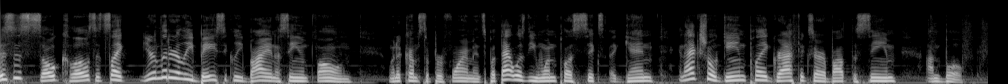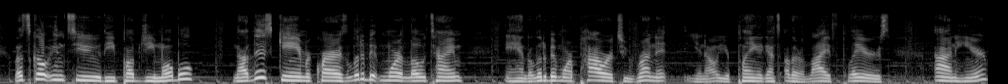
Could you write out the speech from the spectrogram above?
This is so close. It's like you're literally basically buying the same phone when it comes to performance, but that was the OnePlus 6 again. And actual gameplay graphics are about the same on both. Let's go into the PUBG Mobile. Now this game requires a little bit more load time and a little bit more power to run it. You know, you're playing against other live players on here.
